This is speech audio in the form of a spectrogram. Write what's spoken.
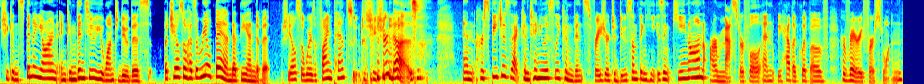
She can spin a yarn and convince you you want to do this, but she also has a real band at the end of it. She also wears a fine pantsuit. She sure does. And her speeches that continuously convince Frasier to do something he isn't keen on are masterful, and we have a clip of her very first one.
